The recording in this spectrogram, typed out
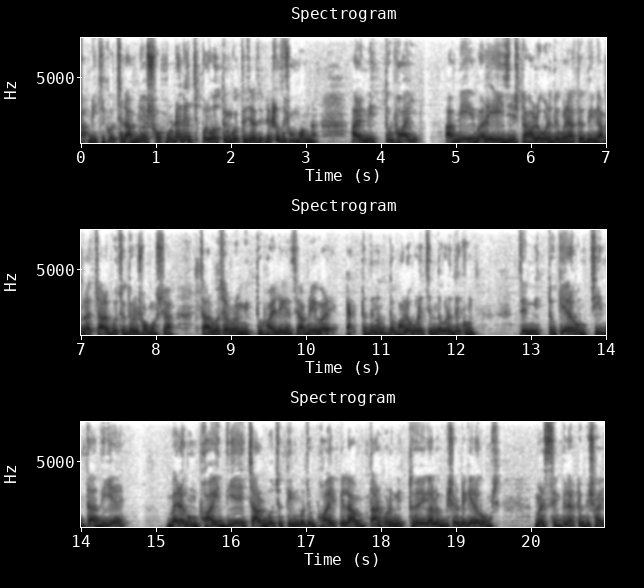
আপনি কি করছেন? আপনি ওই স্বপ্নটাকে পরিবর্তন করতে চাইছেন, এটা তো সম্ভব না। আর মৃত্যু ভয়, আপনি এবার এই জিনিসটা ভালো করে দেখুন, এতদিন আপনার চার বছর ধরে সমস্যা, চার বছর আপনার মৃত্যু ভয় লেগেছে। আপনি এবার একটা দিন অন্তত ভালো করে চিন্তা করে দেখুন যে মৃত্যু কি এরকম চিন্তা দিয়ে বা এরকম ভয় দিয়েই চার বছর, তিন বছর ভয় পেলাম, তারপরে মৃত্যু হয়ে গেল। বিষয়টা কি এরকম মানে সিম্পল একটা বিষয়।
